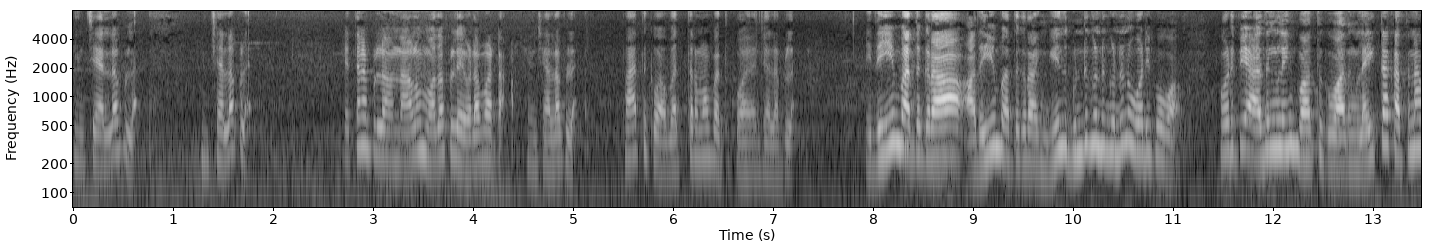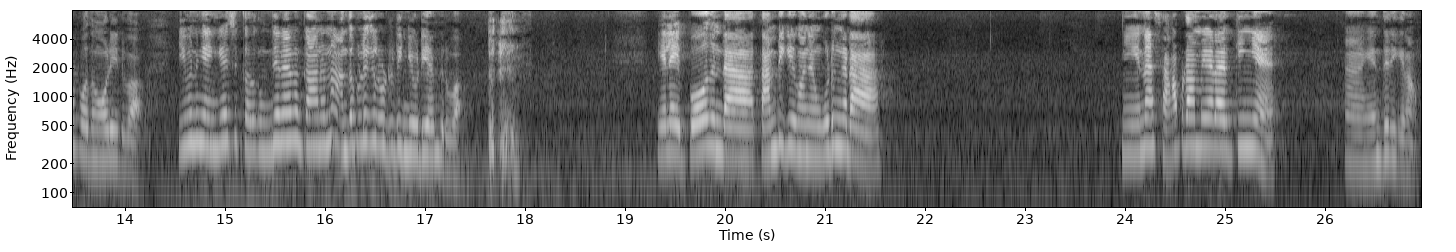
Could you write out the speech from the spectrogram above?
என் செல்ல பிள்ளை என் செல்ல பிள்ளை எத்தனை பிள்ளை வந்தாலும் முத பிள்ளைய விட என் செல்ல பிள்ளை பார்த்துக்குவா பத்திரமா பார்த்துக்குவா என் செல்ல பிள்ளை இதையும் பார்த்துக்கிறா அதையும் பார்த்துக்கிறா இங்கேருந்து குண்டு குண்டு குண்டுன்னு ஓடி போவா. ஓடி போய் அதுங்களையும் பார்த்துக்குவா அதுங்க லைட்டாக கத்தனா போதும் ஓடிடுவா. இவனுங்க எங்கேயாச்சும் க- கொஞ்ச நேரம் காணுன்னா அந்த பிள்ளைகளை விட்டுட்டு இங்கே ஓடியாந்துருவா. ஏலே போதுண்டா தம்பிக்கு கொஞ்சம் கொடுங்கடா. நீ என்ன சாப்பிடாமையாடா இருக்கீங்க? எந்திரிக்கிறான்.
